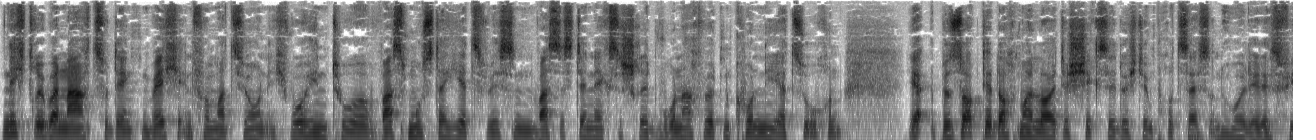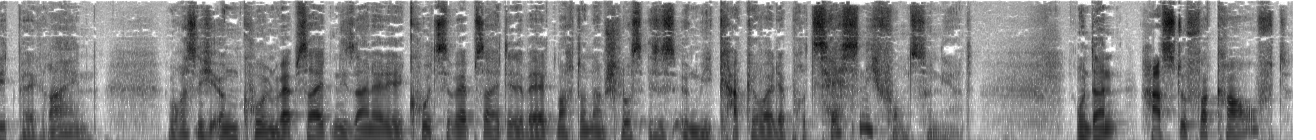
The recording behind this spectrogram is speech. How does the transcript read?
Nicht drüber nachzudenken, welche Information ich wohin tue, was muss der jetzt wissen, was ist der nächste Schritt, wonach wird ein Kunde jetzt suchen. Ja, besorg dir doch mal Leute, schick sie durch den Prozess und hol dir das Feedback rein. Du brauchst nicht irgendeinen coolen Webseitendesigner, der die coolste Webseite der Welt macht und am Schluss ist es irgendwie kacke, weil der Prozess nicht funktioniert. Und dann hast du verkauft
